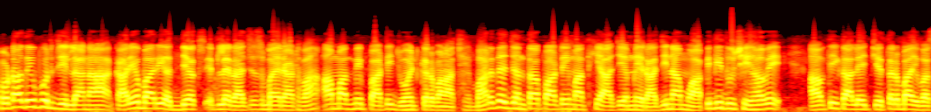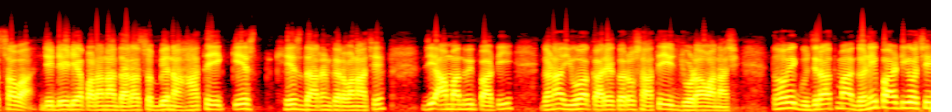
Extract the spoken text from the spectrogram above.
છોટાઉદેપુર જિલ્લાના કાર્યબારી અધ્યક્ષ એટલે રાજેશભાઈ રાઠવા આમ આદમી પાર્ટી જોઈન્ટ કરવાના છે. ભારતીય જનતા પાર્ટીમાંથી આજે એમને રાજીનામું આપી દીધું છે. હવે આવતીકાલે ચેતરબાઈ વસાવા, જે ડેડિયાપાડાના ધારાસભ્યના હાથે એક કેસ ખેસ ધારણ કરવાના છે, જે આમ આદમી પાર્ટી ઘણા યુવા કાર્યકરો સાથે જોડાવાના છે. તો હવે ગુજરાતમાં ઘણી પાર્ટીઓ છે,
